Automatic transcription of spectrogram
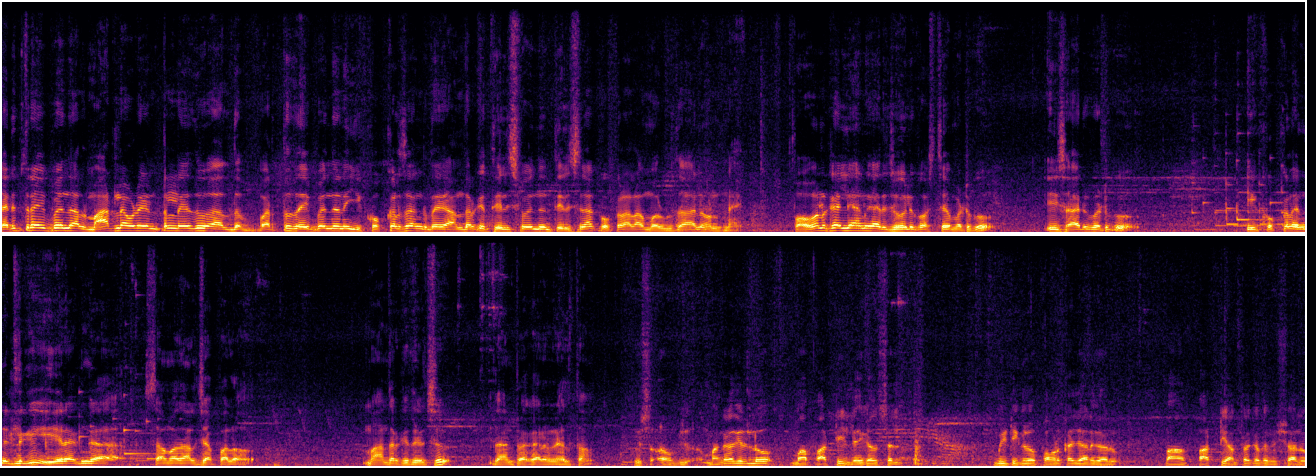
చరిత్ర అయిపోయింది వాళ్ళ మాటలు ఎవడో వింటలేదు వాళ్ళ భర్తది అయిపోయిందని ఈ కుక్కల సంగతి అందరికీ తెలిసిపోయిందని తెలిసినా కుక్కలు అలా మరుగుతానే ఉంటున్నాయి. పవన్ కళ్యాణ్ గారి జోలికి వస్తే మటుకు ఈసారి మటుకు ఈ కుక్కలన్నిటికీ ఏ రకంగా సమాధానాలు చెప్పాలో మా అందరికీ తెలుసు. దాని ప్రకారం వెళ్తాం. మంగళగిరిలో మా పార్టీ లీగల్ సెల్ మీటింగ్లో పవన్ కళ్యాణ్ గారు మా పార్టీ అంతర్గత విషయాలు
